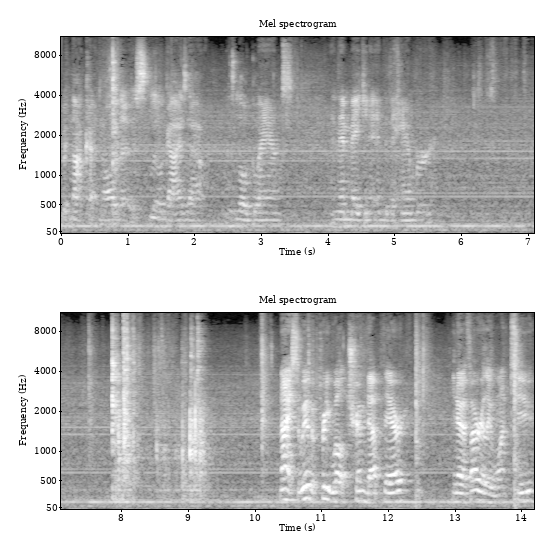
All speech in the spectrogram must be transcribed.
with not cutting all those little guys out, those little glands, and then making it into the hamburger. Nice, so we have it pretty well trimmed up there. You know, if I really want to,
